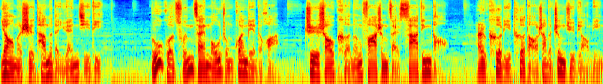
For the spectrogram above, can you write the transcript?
要么是他们的原籍地。如果存在某种关联的话，至少可能发生在撒丁岛，而克里特岛上的证据表明，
